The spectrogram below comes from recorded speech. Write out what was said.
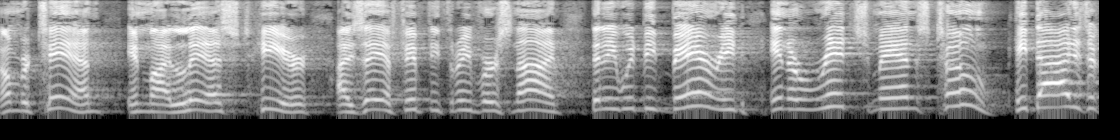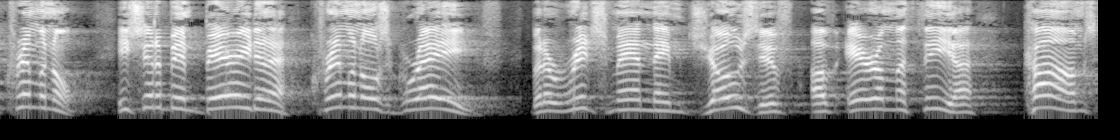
Number 10 in my list here, Isaiah 53 verse 9, that he would be buried in a rich man's tomb. He died as a criminal. He should have been buried in a criminal's grave. But a rich man named Joseph of Arimathea comes,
